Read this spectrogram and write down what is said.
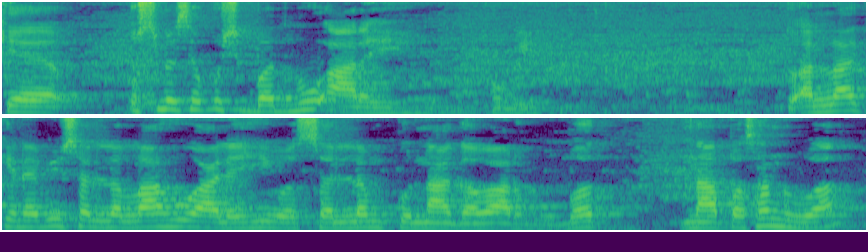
کہ اس میں سے کچھ بدبو آ رہی ہو ہوگی۔ تو اللہ کے نبی صلی اللہ علیہ وسلم کو ناگوار ہو بہت ناپسند ہوا۔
